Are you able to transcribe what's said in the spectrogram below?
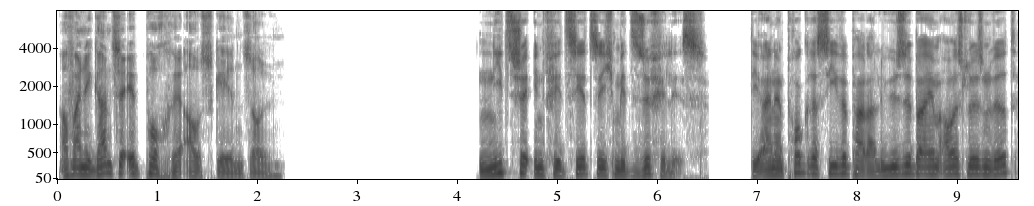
auf eine ganze Epoche ausgehen sollen. Nietzsche infiziert sich mit Syphilis, die eine progressive Paralyse bei ihm auslösen wird,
